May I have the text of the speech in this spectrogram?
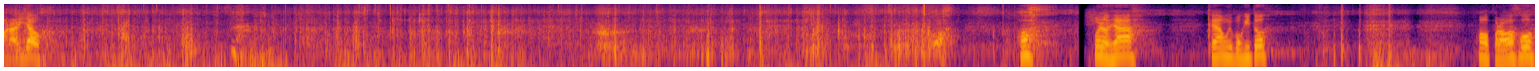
Maravillado. Oh. Oh. Bueno, ya queda muy poquito. Vamos por abajo.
